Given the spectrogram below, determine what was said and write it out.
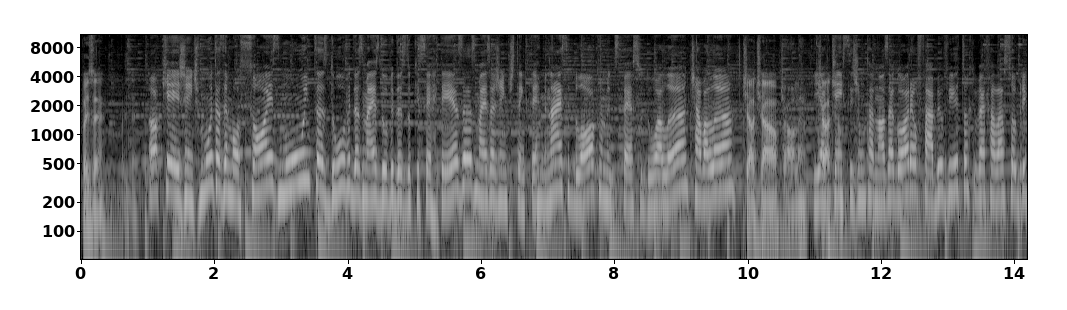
Pois é, pois é. Ok, gente, muitas emoções, muitas dúvidas, mais dúvidas do que certezas, mas a gente tem que terminar esse bloco. Eu me despeço do Alan. Tchau, Alan. Tchau, tchau. Tchau, Alan. E tchau, a quem se junta a nós agora é o Fábio Vitor, que vai falar sobre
